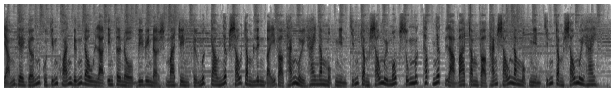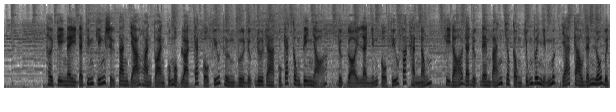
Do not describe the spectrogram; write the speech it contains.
giảm ghê gớm của chứng khoán đứng đầu là Internal Business Margin từ mức cao nhất 607 vào tháng 12 năm 1961 xuống mức thấp nhất là 300 vào tháng 6 năm 1962. Thời kỳ này đã chứng kiến sự tan giả hoàn toàn của một loạt các cổ phiếu thường vừa được đưa ra của các công ty nhỏ, được gọi là những cổ phiếu phát hành nóng, khi đó đã được đem bán cho công chúng với những mức giá cao đến lố bịch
